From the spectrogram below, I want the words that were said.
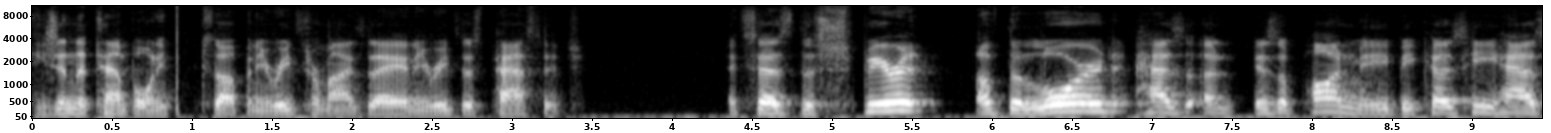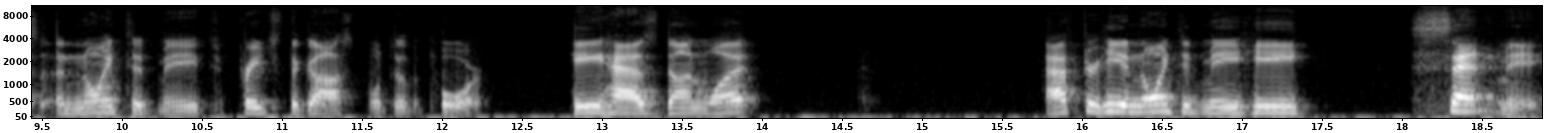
he's in the temple and he picks up and he reads from Isaiah and he reads this passage. It says, The Spirit of the Lord has is upon me because he has anointed me to preach the gospel to the poor. He has done what? After he anointed me, he sent me.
